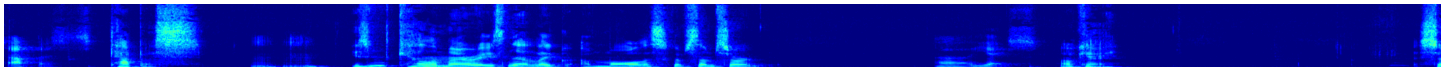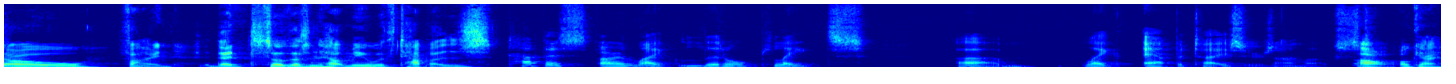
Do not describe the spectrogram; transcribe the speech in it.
Tapas. Tapas. Mm-hmm. Isn't calamari? Isn't that like a mollusk of some sort? Uh, yes. Okay. So fine. That still doesn't help me with tapas. Tapas are like little plates, um, like appetizers almost. Oh, okay.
